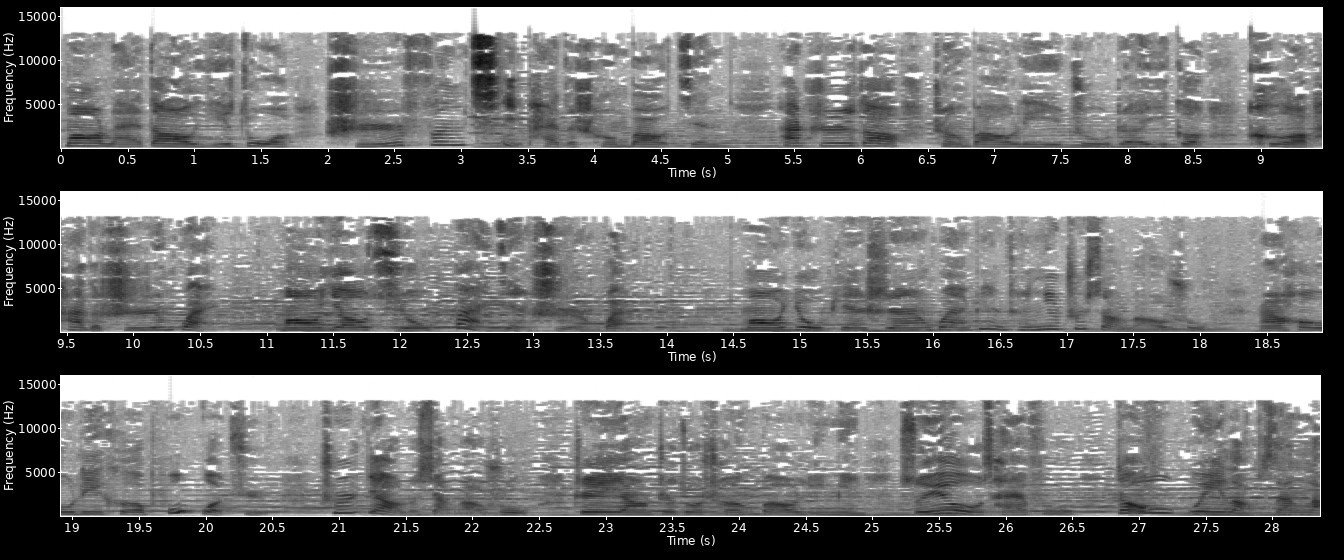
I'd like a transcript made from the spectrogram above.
猫来到一座十分气派的城堡前，他知道城堡里住着一个可怕的食人怪。猫要求拜见食人怪。猫诱骗食人怪变成一只小老鼠，然后立刻扑过去吃掉了小老鼠。这样，这座城堡里面所有财富都归老三了。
